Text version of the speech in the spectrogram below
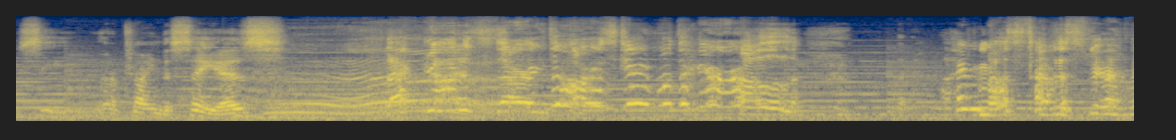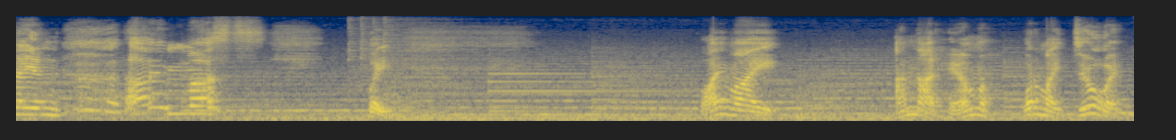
You see, what I'm trying to say is... That god is staring to our escape with the girl! I must have the Spirit Maiden! I must... Wait. Why am I... I'm not him. What am I doing?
